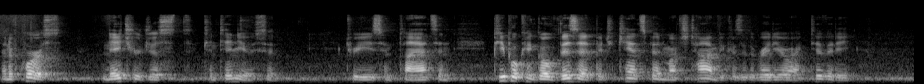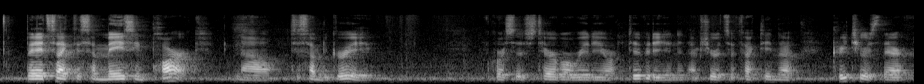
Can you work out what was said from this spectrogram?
and of course, nature just continues, and trees and plants, and people can go visit, but you can't spend much time because of the radioactivity. But it's like this amazing park now to some degree. Of course, there's terrible radioactivity, and I'm sure it's affecting the creatures there.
